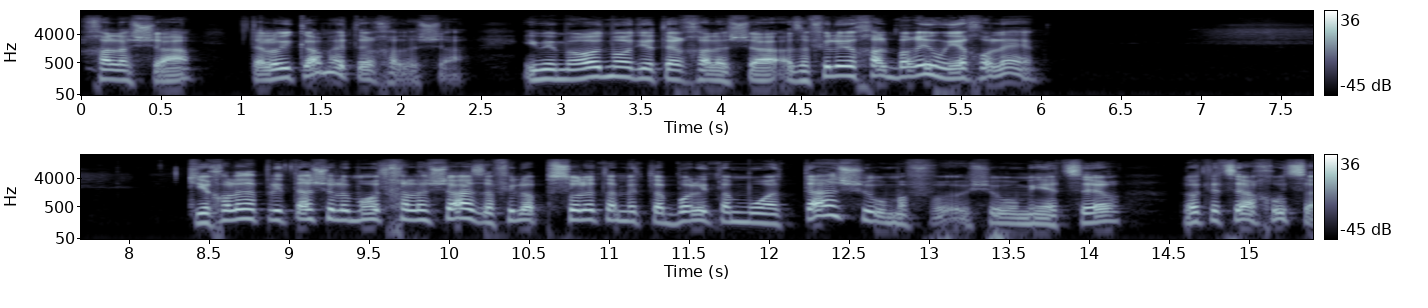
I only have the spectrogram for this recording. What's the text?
חלשה, תלוי כמה יותר חלשה. אם היא מאוד מאוד יותר חלשה, אז אפילו יאכל בריא, הוא יהיה חולה. כי יכולת הפליטה שלו מאוד חלשה, אז אפילו הפסולת המטבולית המועטה שהוא, מפ... שהוא מייצר, לא תצא החוצה.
